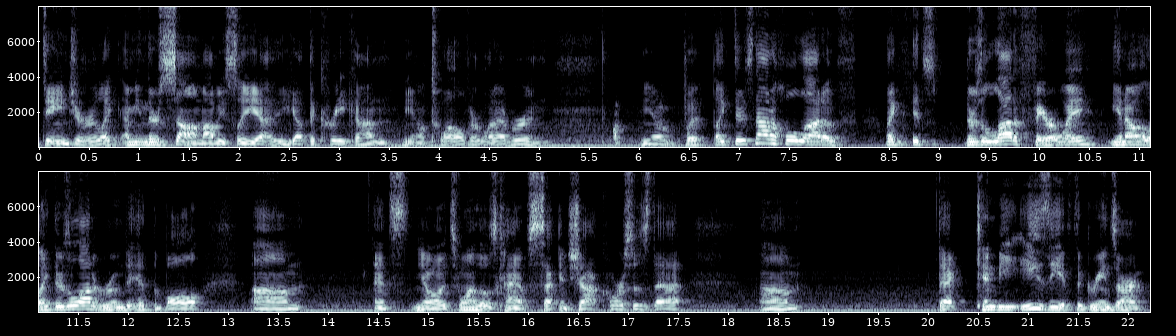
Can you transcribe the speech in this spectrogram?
danger. Like, I mean, there's some, obviously, yeah, you got the creek on, you know, 12 or whatever, and, you know, but like, there's not a whole lot of, like, it's, there's a lot of fairway, you know, like, there's a lot of room to hit the ball. Um, and it's you know it's one of those kind of second shot courses that um, that can be easy if the greens aren't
